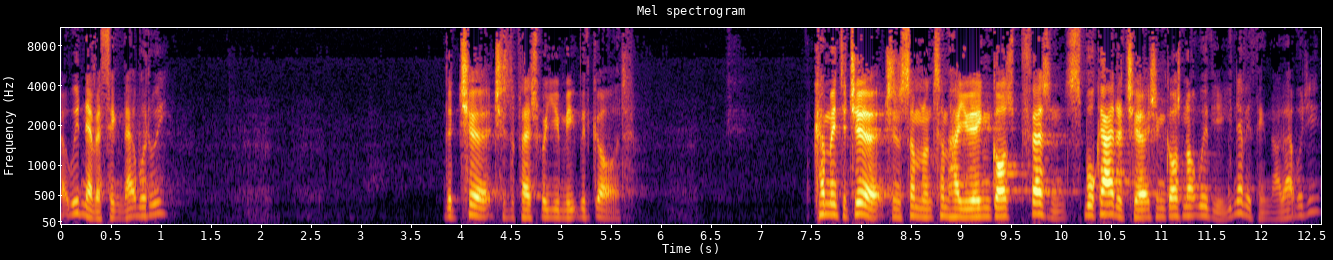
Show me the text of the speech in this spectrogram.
Uh, we'd never think that, would we? The church is the place where you meet with God. Come into church and somehow you're in God's presence. Walk out of church and God's not with you. You'd never think like that, would you?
